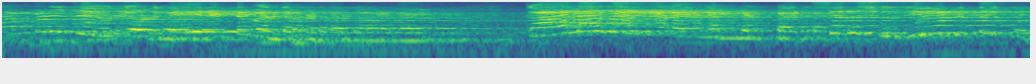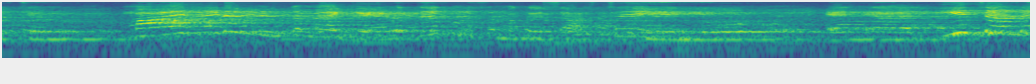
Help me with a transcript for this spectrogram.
നമ്മുടെ ജീവിതത്തോട് നേരിട്ട് ബന്ധപ്പെട്ടതാണ്. കാലാകാലങ്ങളായി നമ്മൾ പരിസര ശുചീകരണത്തെക്കുറിച്ചും മാലിന്യ വിരുദ്ധമായ കേരളത്തെക്കുറിച്ചും ഒക്കെ ചർച്ച ചെയ്യുന്നു. എന്നാൽ ഈ ചർച്ച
